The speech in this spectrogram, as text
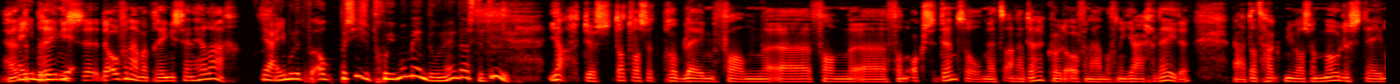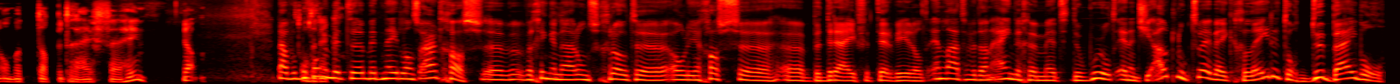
He, de, premies, het, je... de overnamepremies zijn heel laag. Ja, je moet het ook precies op het goede moment doen, hè? dat is de truc. Ja, dus dat was het probleem van, uh, van, uh, van Occidental met Anadarko, de overname van een jaar geleden. Nou, dat hangt nu als een molensteen om het, dat bedrijf uh, heen. Ja. Nou, we begonnen met, uh, met Nederlands aardgas. Uh, we, we, gingen naar onze grote olie- en gasbedrijven uh, ter wereld. En laten we dan eindigen met de World Energy Outlook. Twee weken geleden. Toch de bijbel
